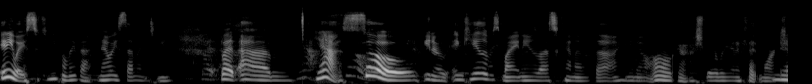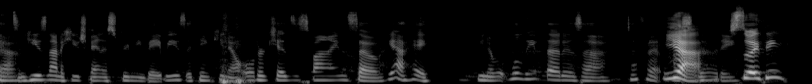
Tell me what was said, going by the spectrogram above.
anyway so can you believe that now he's 17 but um yeah so you know in caleb's mind you know that's kind of the you know oh gosh where are we going to fit more kids Yeah. and he's not a huge fan of screaming babies i think you know older kids is fine so yeah hey you know we'll leave that as a definite yeah. possibility So I think,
